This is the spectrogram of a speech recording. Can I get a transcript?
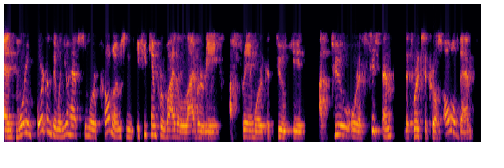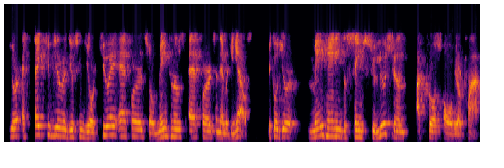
And more importantly, when you have similar problems, and if you can provide a library, a framework, a toolkit, a tool or a system that works across all of them, you're effectively reducing your QA efforts, your maintenance efforts, and everything else because you're maintaining the same solution across all of your clients.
